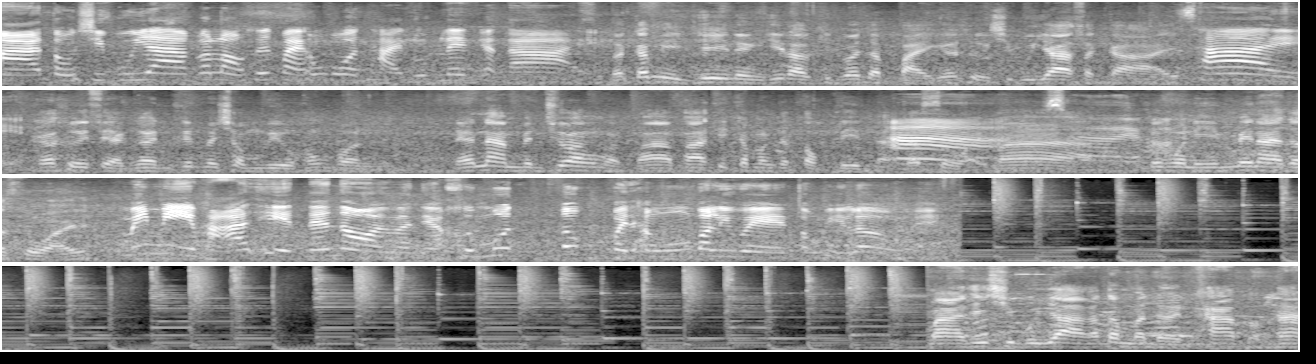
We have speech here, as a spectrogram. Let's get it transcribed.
มาตรงชิบูย่าก็ลองขึ้นไปข้างบนถ่ายรูปเล่นกันได้ แล้วก็มีที่หนึ่งที่เราคิดว่าจะไปก็คือชิบุย่าสกาย ใช่ ก็คือเสียเงินขึ้นไปชมวิวข้างบน แนะนำเป็นช่วงแบบว่าพระอาทิตย์กำลังจะตกดินอะจะสวยมากใช่ค่ะซึ่งวันนี้ไม่น่าจะสวย ไม่มีพระอาทิตย์แน่นอนวันเนี้ยคือมืดตึ๊บไปทั้งบริเวณตรงนี้เลย มาที่ชิบุย่าก็ต้องมาเดินข้ามตรงห้า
